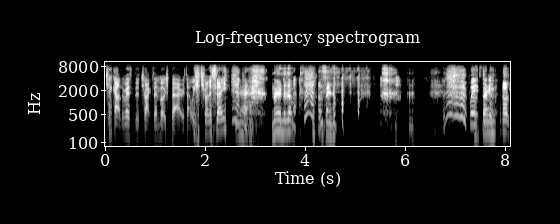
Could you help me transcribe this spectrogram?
check out the rest of the tracks. They're much better. Is that what you're trying to say? Yeah. No, no, no. I'm not saying. I'm Wait, do you saying know- you're, not,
